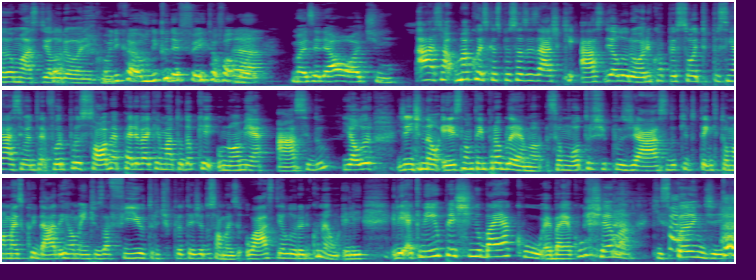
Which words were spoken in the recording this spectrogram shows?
Amo ácido hialurônico. O único, o único defeito é o valor. É. Mas ele é ótimo. Ah, só uma coisa que as pessoas às vezes acham que ácido hialurônico, a pessoa, tipo assim, ah, se eu for pro sol, minha pele vai queimar toda, porque o nome é ácido hialurônico. Gente, não, esse não tem problema. São outros tipos de ácido que tu tem que tomar mais cuidado e realmente usar filtro, te proteger do sol. Mas o ácido hialurônico não. Ele, ele é que nem o peixinho baiacu. É baiacu que chama? Que expande.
